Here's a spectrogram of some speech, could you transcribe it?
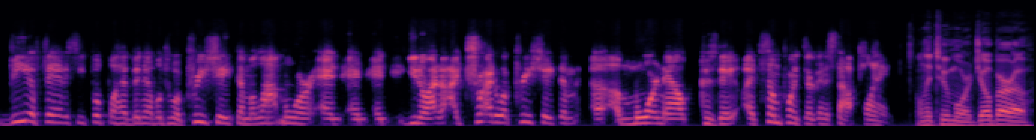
via fantasy football have been able to appreciate them a lot more and and and you know i, I try to appreciate them uh, more now because they at some point they're going to stop playing Only two more. Joe Burrow.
